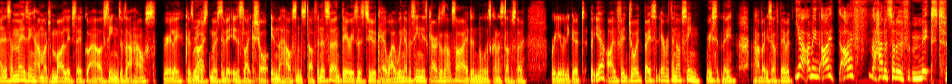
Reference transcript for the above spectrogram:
And it's amazing how much mileage they've got out of scenes of that house, really, because Right. most most of it is like shot in the house and stuff. And there's certain theories as to okay, why have we never seen these characters outside and all this kind of stuff. So really, really good. But yeah, I've enjoyed basically everything I've seen recently. How about yourself, David? Yeah, I mean, I I've had a sort of mixed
